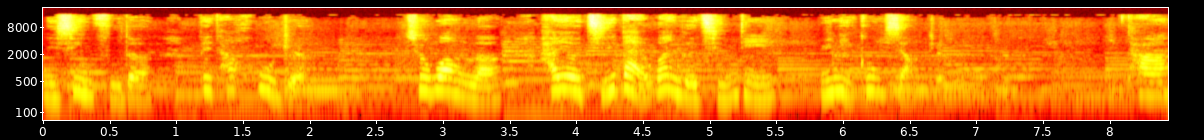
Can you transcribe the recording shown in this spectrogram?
你幸福的被他护着，却忘了还有几百万个情敌与你共享着。他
